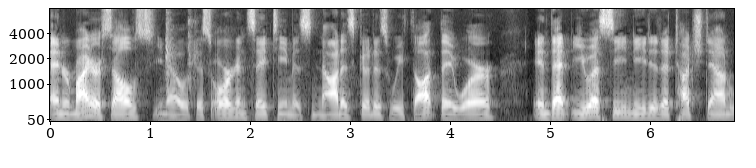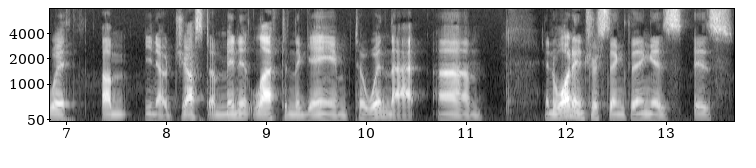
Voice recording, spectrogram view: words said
and remind ourselves, you know, this Oregon State team is not as good as we thought they were in that USC needed a touchdown with um, you know just a minute left in the game to win that. Um, and one interesting thing is is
